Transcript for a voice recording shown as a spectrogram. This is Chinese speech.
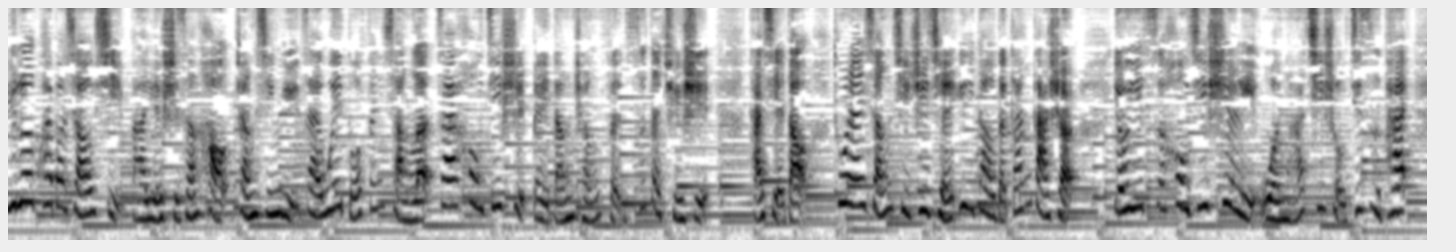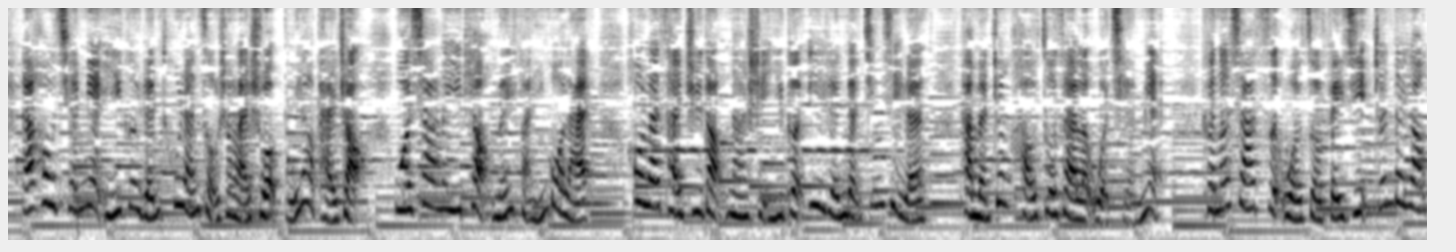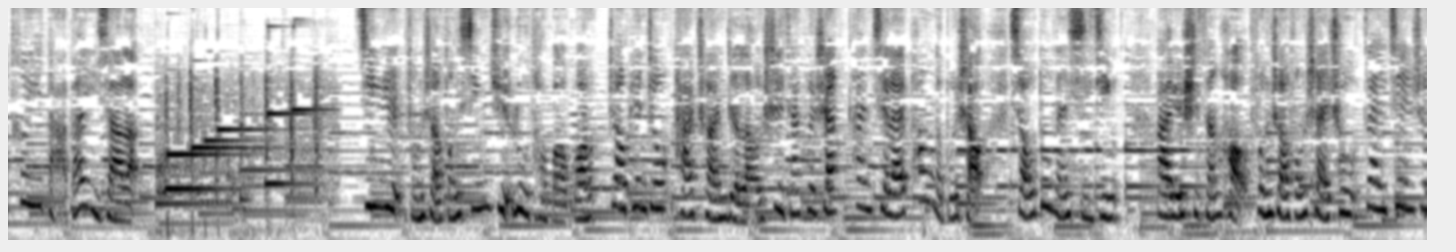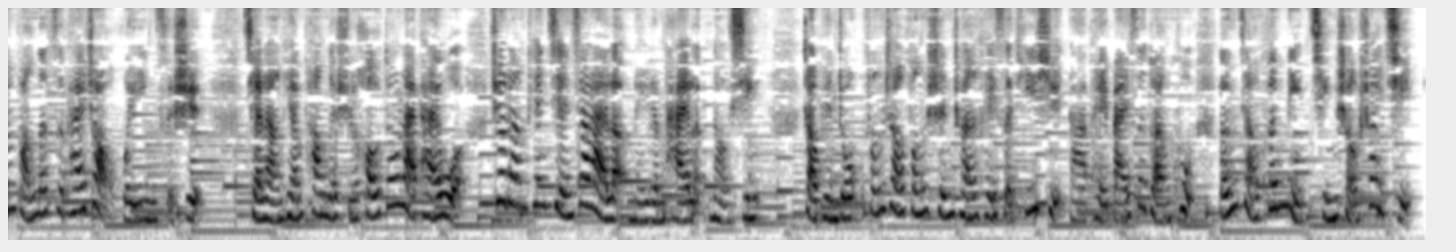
娱乐快报消息：八月十三号，张馨予在微博分享了在候机室被当成粉丝的趣事。他写道：“突然想起之前遇到的尴尬事儿，有一次候机室里，我拿起手机自拍，然后前面一个人突然走上来说不要拍照，我吓了一跳，没反应过来，后来才知道那是一个艺人的经纪人，他们正好坐在了我前面。”可能下次我坐飞机真的要特意打扮一下了。冯绍峰新剧路透曝光，照片中他穿着老式夹克衫，看起来胖了不少，小肚腩吸睛。八月十三号，冯绍峰晒出在健身房的自拍照，回应此事。前两天胖的时候都来拍我，这两天减下来了，没人拍了，闹心。照片中，冯绍峰身穿黑色 T 恤，搭配白色短裤，棱角分明，清瘦帅气。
